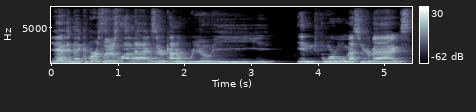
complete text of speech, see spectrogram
Yeah, and then conversely, there's a lot of bags that are kind of really informal messenger bags.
